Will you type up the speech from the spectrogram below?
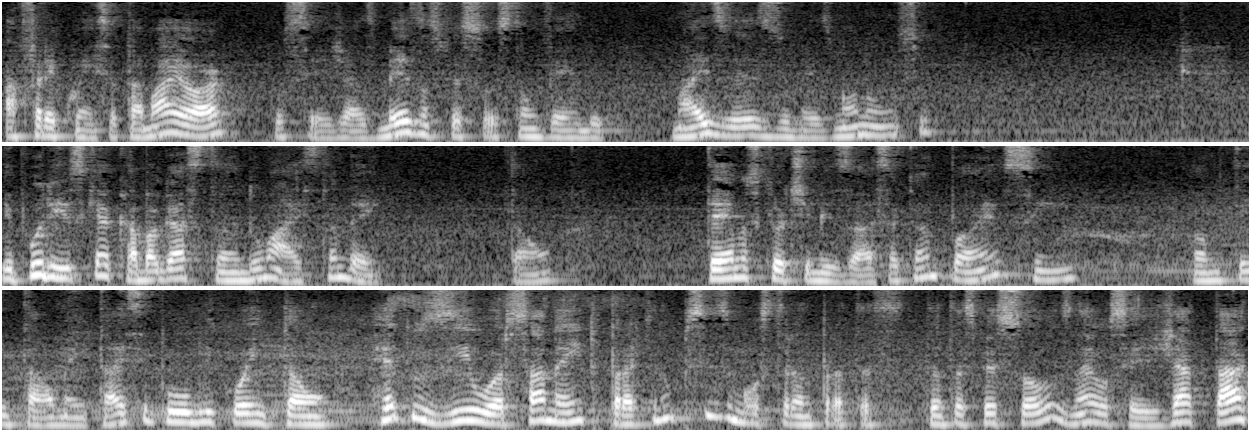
a frequência está maior, ou seja, as mesmas pessoas estão vendo mais vezes o mesmo anúncio, e por isso que acaba gastando mais também. Então, temos que otimizar essa campanha, sim. Vamos tentar aumentar esse público, ou então reduzir o orçamento para que não precise mostrando para tantas pessoas, né? ou seja, já está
